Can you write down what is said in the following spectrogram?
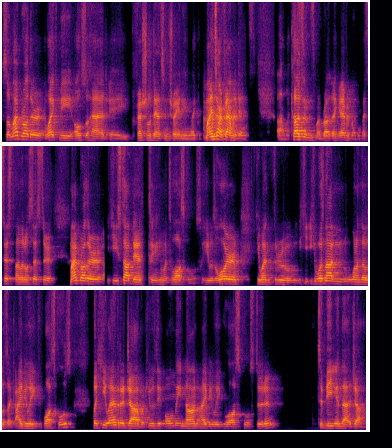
So my brother, like me, also had a professional dancing training. Like my entire family danced. Uh, my cousins, my brother, like everybody, my sister, my little sister. My brother, he stopped dancing. He went to law school. So he was a lawyer. He went through. He, he was not in one of those like Ivy League law schools, but he landed a job where he was the only non Ivy League law school student to be in that job.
